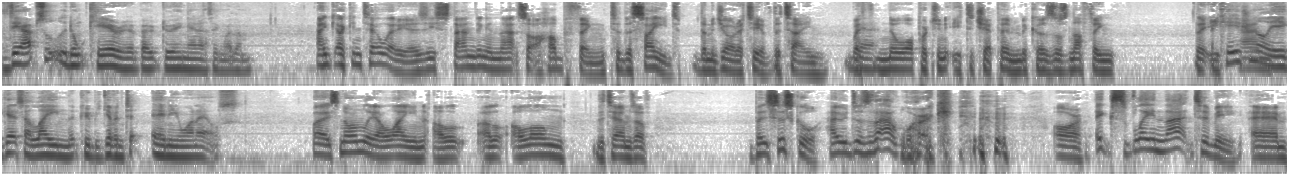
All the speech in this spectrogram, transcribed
they absolutely don't care about doing anything with him. I, I can tell where he is. He's standing in that sort of hub thing to the side the majority of the time, with Yeah. no opportunity to chip in because there's nothing that he Occasionally, Can. he gets a line that could be given to anyone else. Well, it's normally a line al- al- along the terms of, "But Cisco, how does that work?" or explain that to me, um,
